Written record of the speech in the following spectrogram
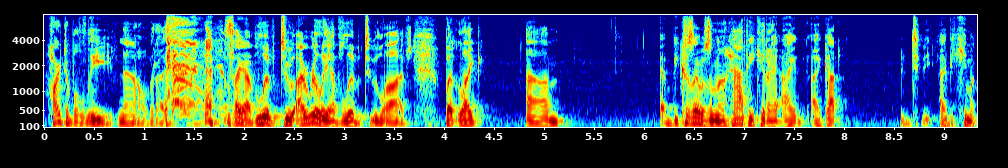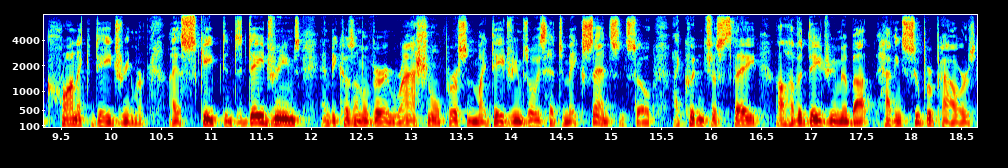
hard to believe now, but I, it's like I've lived two, I really have lived two lives. But like, um, because I was an unhappy kid, I, I, I got be, I became a chronic daydreamer. I escaped into daydreams, and because I'm a very rational person, my daydreams always had to make sense. And so I couldn't just say, I'll have a daydream about having superpowers.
